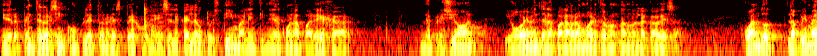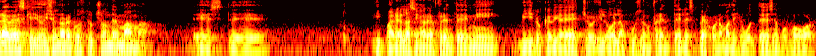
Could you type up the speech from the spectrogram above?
y de repente verse incompleto en el espejo, donde se le cae la autoestima, la intimidad con la pareja, depresión y obviamente la palabra muerte rondando en la cabeza. Cuando la primera vez que yo hice una reconstrucción de mama, este, y paré a la señora enfrente de mí, vi lo que había hecho y luego la puse enfrente del espejo, nada más dije, volteese por favor.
